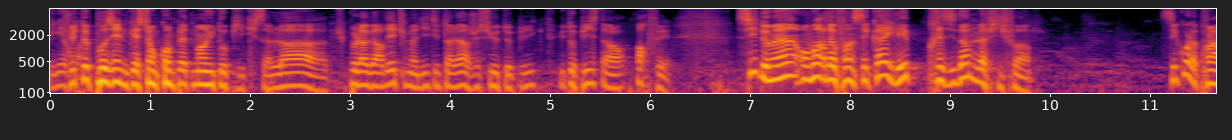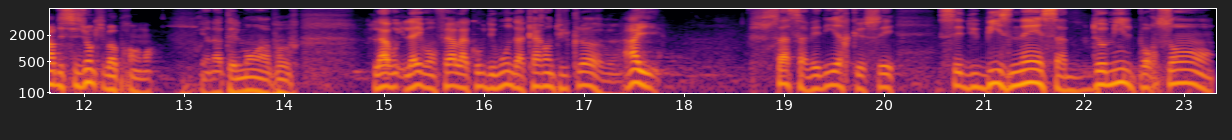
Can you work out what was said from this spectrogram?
Finir je vais quoi te poser une question complètement utopique. Celle-là, tu peux la garder, tu m'as dit tout à l'heure, je suis utopique, utopiste, alors parfait. Si demain, Omar Da Fonseca, il est président de la FIFA, c'est quoi la première décision qu'il va prendre? Il y en a tellement. hein, pour- Là, oui, là, ils vont faire la Coupe du Monde à 48 clubs. Aïe Ça, ça veut dire que c'est, c'est du business à 2000%.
